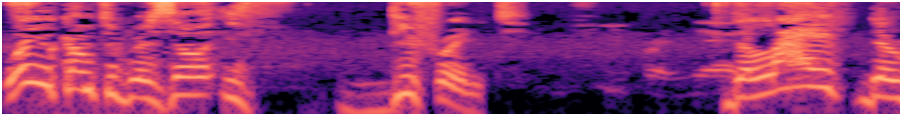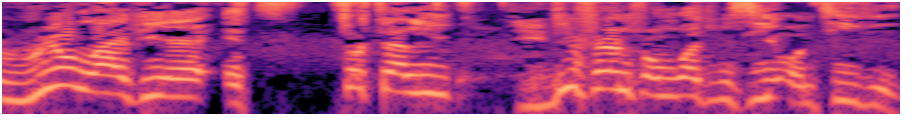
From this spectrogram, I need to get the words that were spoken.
when you come to Brazil, it's different. The life, the real life here, it's totally different from what we see on TV.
